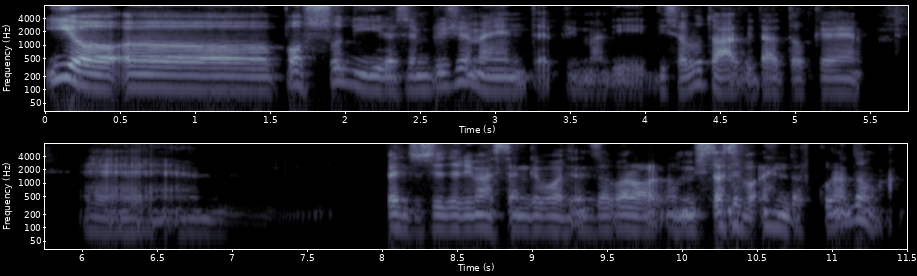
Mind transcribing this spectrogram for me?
Io eh, posso dire semplicemente, prima di, di salutarvi, dato che eh, penso siete rimasti anche voi senza parole, non mi state ponendo alcuna domanda,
